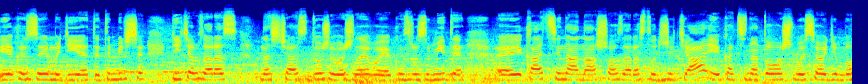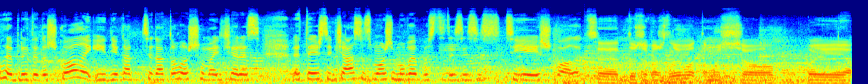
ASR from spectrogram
і якось взаємодіяти. Тим більше дітям зараз в наш час дуже важливо якось зрозуміти, е, яка ціна нашого зараз тут життя, яка ціна того, що ми сьогодні могли прийти до школи, і яка ціна того, що ми через тиждень часу зможемо випуститися з цієї школи. Це дуже важливо, тому що би е,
